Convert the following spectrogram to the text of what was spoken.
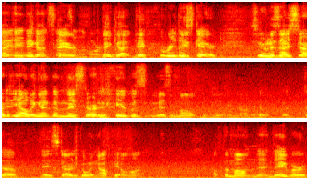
I think they got scared. the. They got they were really scared. As soon as I started yelling at them, they started. It was it was a mountain, really, not a hill, but uh, they started going uphill on up the mountain, and they were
